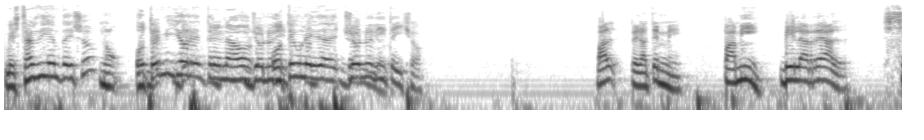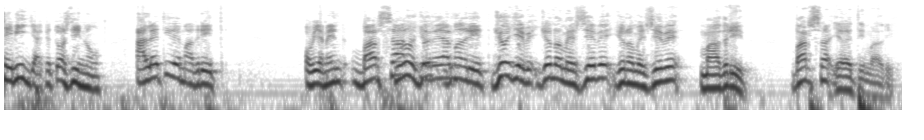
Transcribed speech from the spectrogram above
m'estàs dient això? No. o té millor entrenador Jo no o té una idea de Jo no he dit això. Val? Però atén-me. Per mi, Villarreal, Sevilla, que tu has dit no, Atleti de Madrid, òbviament, Barça no, no, i Real Madrid. jo, lleve, jo només lleve jo només lleve Madrid Barça i Atleti Madrid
